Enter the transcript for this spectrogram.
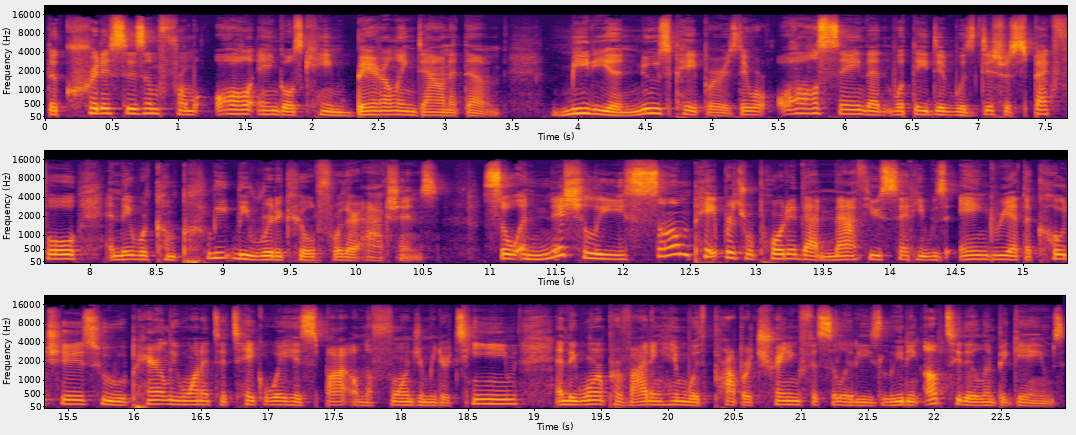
the criticism from all angles came barreling down at them. Media, newspapers, they were all saying that what they did was disrespectful and they were completely ridiculed for their actions. So initially, some papers reported that Matthews said he was angry at the coaches who apparently wanted to take away his spot on the 400 meter team and they weren't providing him with proper training facilities leading up to the Olympic Games.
